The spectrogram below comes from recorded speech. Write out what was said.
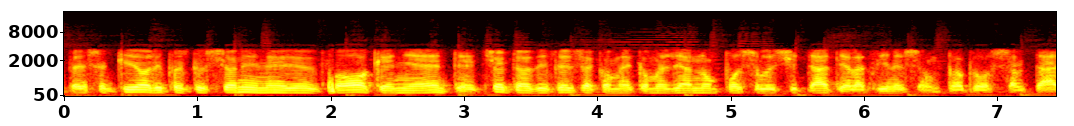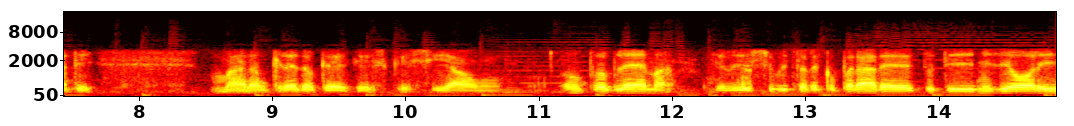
penso anch'io ripercussioni poche, niente, certo la difesa come, come li hanno un po' sollecitati alla fine sono proprio saltati, ma non credo che, che- che sia un, un problema, devi subito recuperare tutti i migliori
